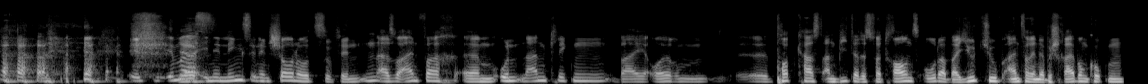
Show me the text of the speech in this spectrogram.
Ist wie immer Yes. in den Links in den Shownotes zu finden. Also einfach ähm, unten anklicken bei eurem äh, Podcast-Anbieter des Vertrauens oder bei YouTube einfach in der Beschreibung gucken.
